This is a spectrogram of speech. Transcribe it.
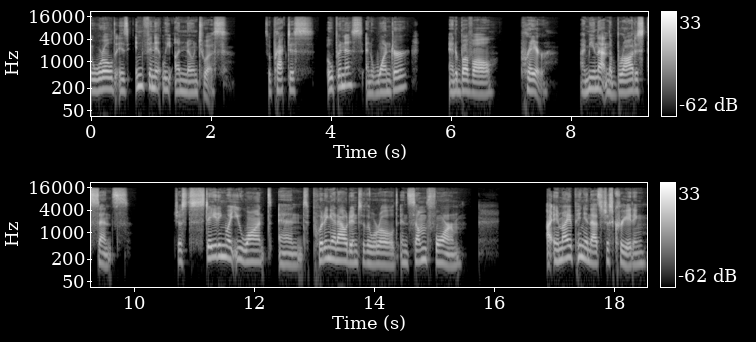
The world is infinitely unknown to us. So practice openness and wonder, and above all, prayer. I mean that in the broadest sense. Just stating what you want and putting it out into the world in some form. In my opinion, that's just creating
